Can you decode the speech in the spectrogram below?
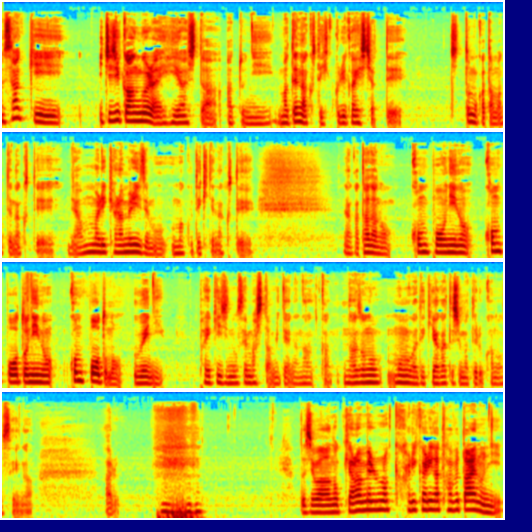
さっき1時間ぐらい冷やした後に待てなくてひっくり返しちゃってちっとも固まってなくてであんまりキャラメリゼもうまくできてなくてなんかただのコンポーニのコンポート煮のコンポートの上にパイ生地乗せましたみたいななんか謎のものが出来上がってしまってる可能性がある。私はあのキャラメルのカリカリが食べたいのに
